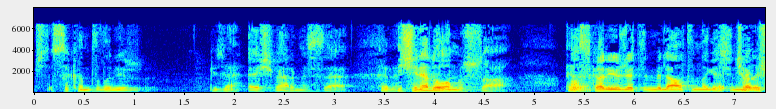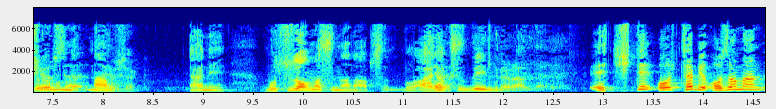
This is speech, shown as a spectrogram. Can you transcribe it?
işte sıkıntılı bir Güzel. eş vermişse, Evet. işine doğmuşsa, asgari ücretin bile altında geçinmek çalışıyorsa, durumunda ne evet. yapacak? Yani mutsuz olmasından ne yapsın? Bu ahlaksız değildir herhalde. E işte o tabii o zaman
